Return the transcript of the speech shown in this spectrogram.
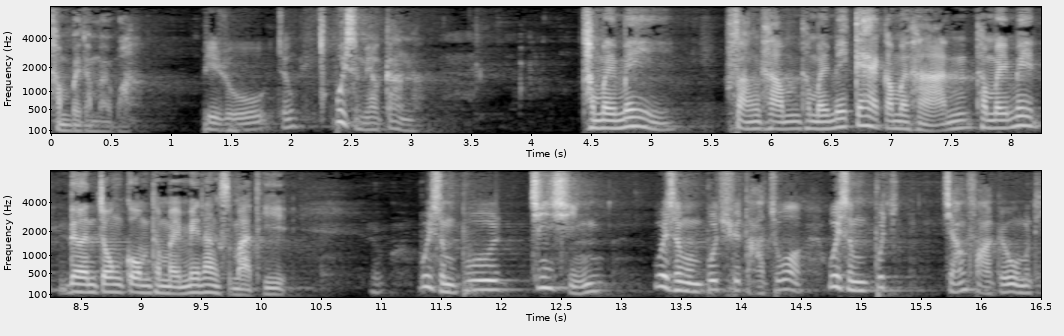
ทำไปทำไมวะ比如就为什么要干呢？ทำไมไม่ ฟังธรรมทำไมไม่แก้กรรมฐานทำไมไม่เดินจงกรมทำไมไม่นั่งสมาธิ为什么不进行为什么不去打坐？为什么不讲法给我们听？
